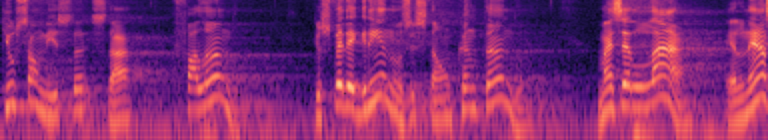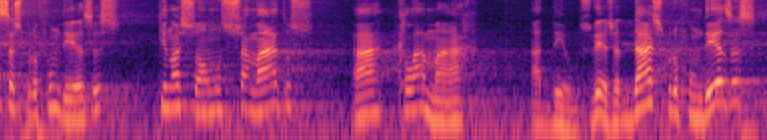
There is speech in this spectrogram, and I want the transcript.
que o salmista está falando, que os peregrinos estão cantando. Mas é lá, é nessas profundezas que nós somos chamados a clamar a Deus. Veja, das profundezas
